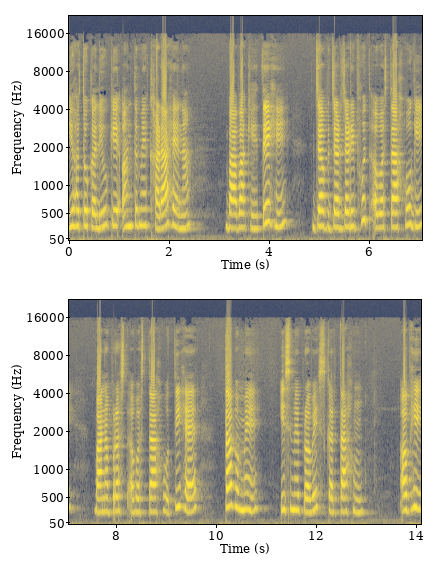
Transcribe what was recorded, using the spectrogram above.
यह तो कलयुग के अंत में खड़ा है ना? बाबा कहते हैं, जब जर्जरीभूत अवस्था होगी वानप्रस्थ अवस्था होती है, तब मैं इसमें प्रवेश करता हूँ। अभी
